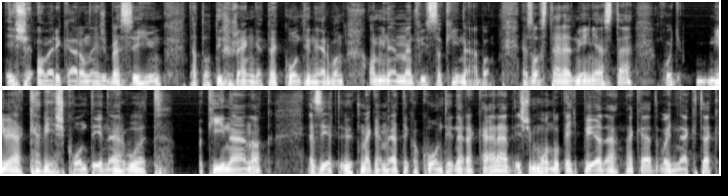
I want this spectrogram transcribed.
és Amerikára ne is beszéljünk, tehát ott is rengeteg konténer van, ami nem ment vissza Kínába. Ez azt eredményezte, hogy mivel kevés konténer volt Kínának, ezért ők megemelték a konténerek árát, és mondok egy példát neked, vagy nektek,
